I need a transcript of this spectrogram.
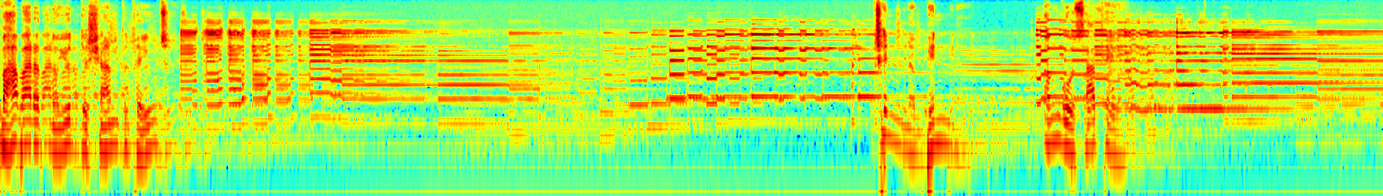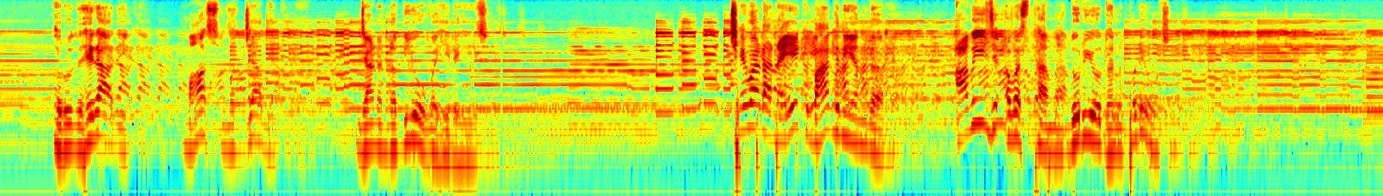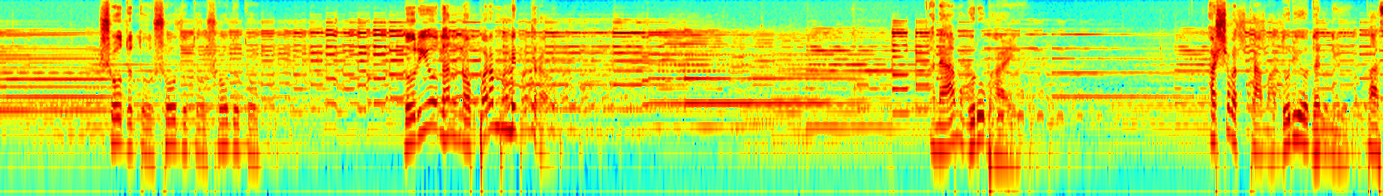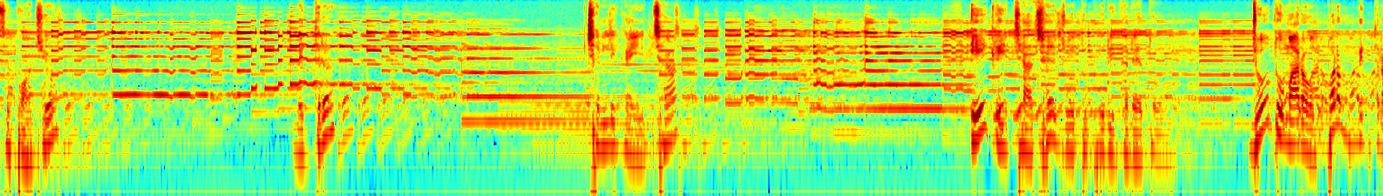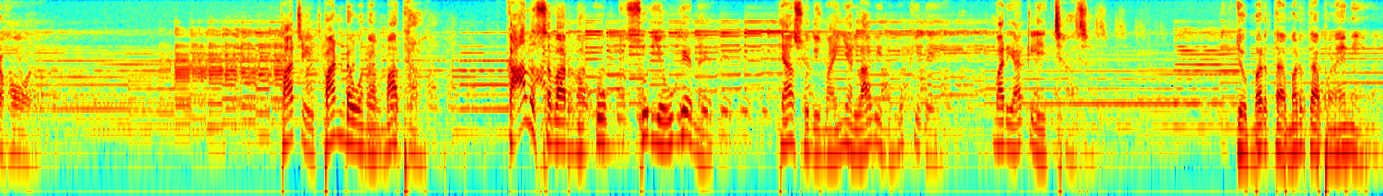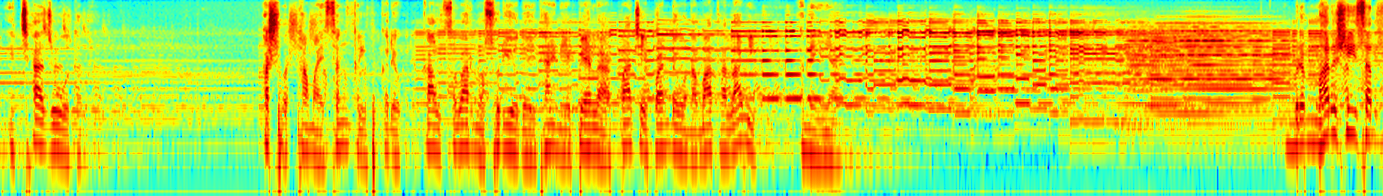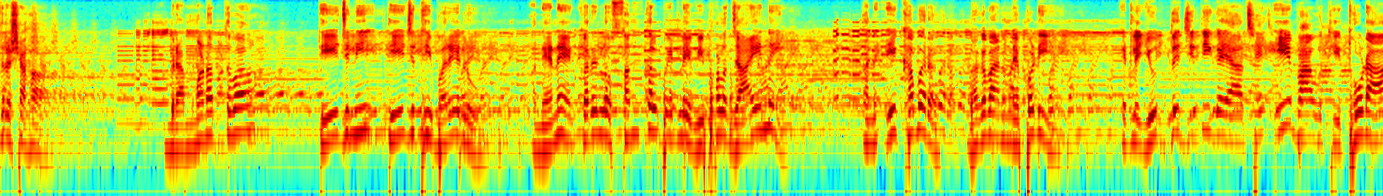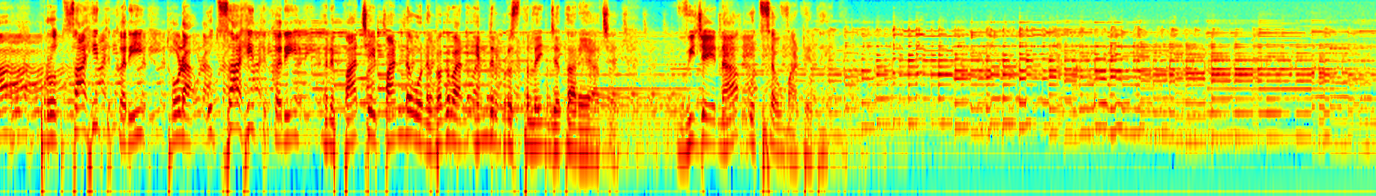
મહાભારતનું યુદ્ધ શાંત થયું છે. છિન્ન ભિન્ન અંગો સાથે રુધિરાદિક માંસ મજ્જાદિક જાણે નદીઓ વહી રહી છે. છેવાડાના એક ભાગની અંદર આવી જ અવસ્થામાં દુર્યોધન પડ્યો છે. શોધતો શોધતો શોધતો. દુર્યોધનનો પરમ મિત્ર. અને આમ ગુરુભાઈ અશ્વત્થામાં દુર્યોધનની પાસે પહોંચ્યો. મિત્ર, છેલ્લી કઈ ઈચ્છા? એક ઈચ્છા છે જો તું પૂરી કરે તો. જો તું મારો પરમ મિત્ર હોય. પાંચેય પાંડવોના માથા. કાલ સવારનો ઉગ સૂર્ય ઉગે ને ત્યાં સુધીમાં અહીંયા લાવીને મૂકી દે. મારી આટલી ઈચ્છા છે. જો મરતા મરતા પણ એની ઈચ્છા જુઓ તમે. અશ્વત્થામાએ સંકલ્પ કર્યો કાલ સવારનો સૂર્યોદય થાય ને એ પહેલા પાંચેય પાંડવોના માથા લાવી અને અહીંયા બ્રહ્મર્ષિ સદૃશ બ્રાહ્મણત્વ તેજની તેજથી ભરેલું અને એને કરેલો સંકલ્પ એટલે વિફળ જાય નહીં. અને એ ખબર ભગવાનને પડી, એટલે યુદ્ધ જીતી ગયા છે એ ભાવથી થોડા પ્રોત્સાહિત કરી, થોડા ઉત્સાહિત કરી અને પાંચેય પાંડવોને ભગવાન ઇન્દ્રપ્રસ્થ લઈને જતા રહ્યા છે વિજયના ઉત્સવ માટે થઈ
